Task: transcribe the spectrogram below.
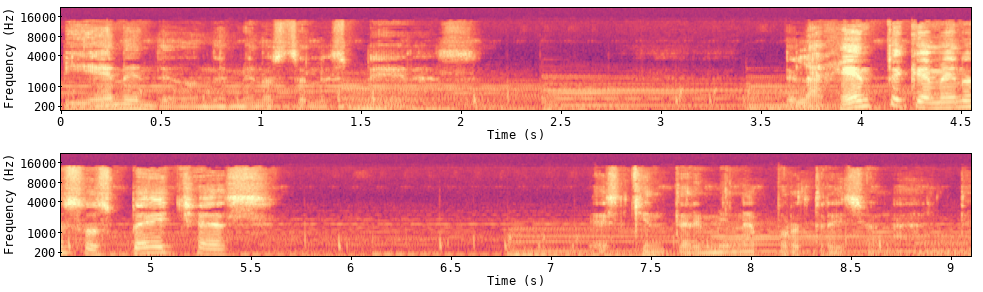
vienen de donde menos te lo esperas. De la gente que menos sospechas es quien termina por traicionarte.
